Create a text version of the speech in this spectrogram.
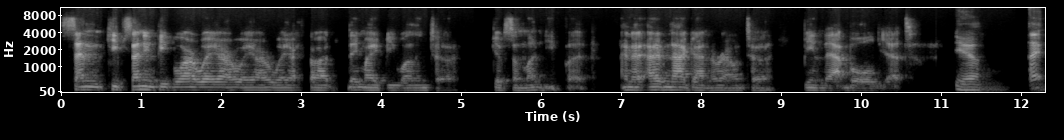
send keep sending people our way, our way, our way, I thought they might be willing to give some money, but and I, I have not gotten around to being that bold yet. Yeah. I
